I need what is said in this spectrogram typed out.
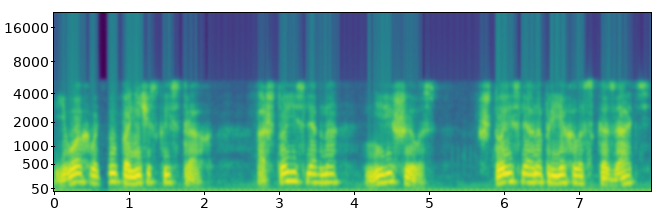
Его охватил панический страх. А что, если она не решилась? Что, если она приехала сказать,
